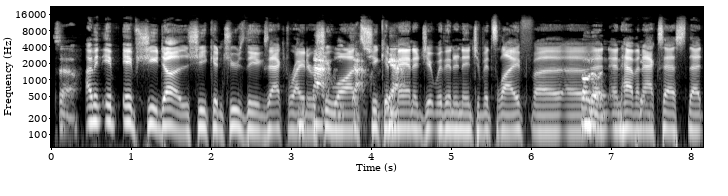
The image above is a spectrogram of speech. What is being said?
so I mean, if if she does, she can choose the exact writer she Exactly, wants. She can yeah. manage it within an inch of its life, uh, uh, Totally. and and have an Yeah. access that,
